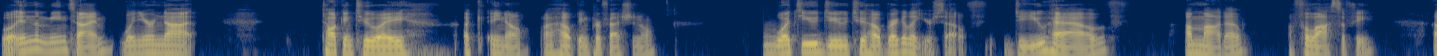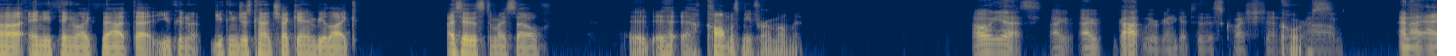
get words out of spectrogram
Well, in the meantime, when you're not talking to a, a you know, a helping professional, what do you do to help regulate yourself? Do you have a motto, a philosophy, uh, anything like that that you can you can just kind of check in and be like, I say this to myself. It, it, it calms me for a moment. Oh yes, I I forgot we were going to get to this question. Of course. Um, and I, I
